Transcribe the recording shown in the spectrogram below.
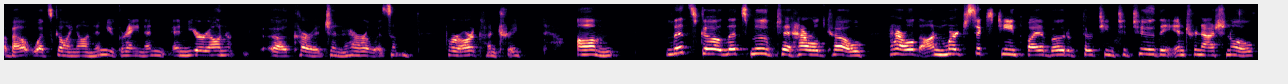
About what's going on in Ukraine and, and your own uh, courage and heroism for our country. Um, let's go, let's move to Harold Koh. Harold, on March 16th, by a vote of 13 to 2, the International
